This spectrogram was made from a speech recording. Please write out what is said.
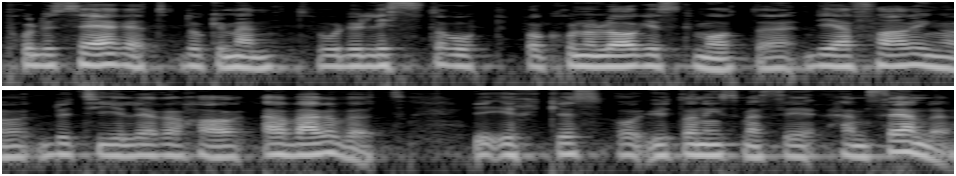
produsere et dokument hvor du lister opp på kronologisk måte de erfaringer du tidligere har ervervet i yrkes- og utdanningsmessig henseende,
